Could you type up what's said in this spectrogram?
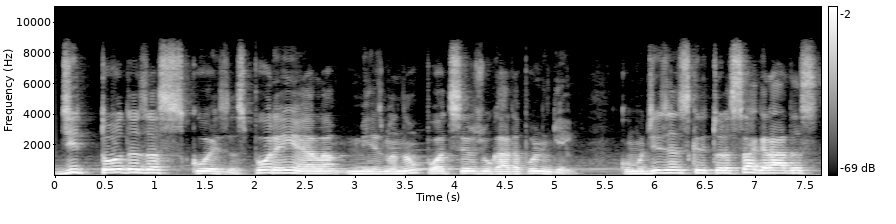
de todas as coisas, porém ela mesma não pode ser julgada por ninguém. Como dizem as Escrituras Sagradas,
